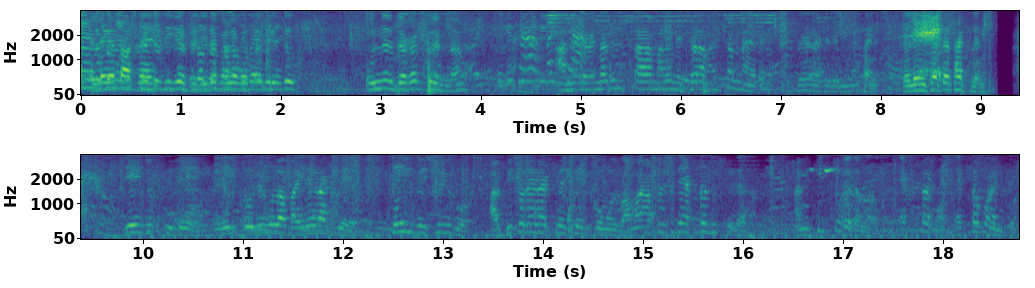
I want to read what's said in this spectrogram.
এর লেগে তো আপনি তো ঠিক আছে যেটা ভালো কথা কিন্তু অন্যের ব্যাঘাত করেন না Fine. তাহলে এইটাতে থাকলেন যেই যুক্তিতে এই ট্রলিগুলো বাইরে রাখলে সেল বেশি হইব আর ভিতরে রাখলে সেল কম হইব। আমার আপনার শুধু একটা যুক্তি দেখান। আমি কিচ্ছু পেতাম না। একটা কোন একটা পয়েন্ট কোন?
